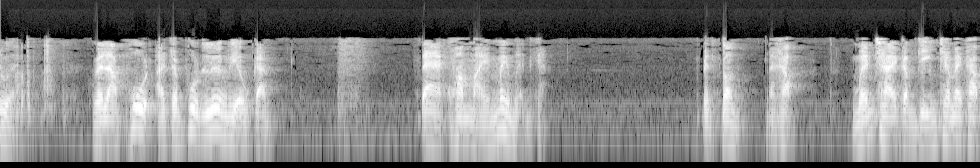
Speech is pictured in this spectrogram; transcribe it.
ด้วย เวลาพูดอาจจะพูดเรื่องเดียวกัน แต่ความหมายไม่เหมือนกัน เป็นต้นนะครับ เหมือนชายกับหญิงใช่ไหมครับ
